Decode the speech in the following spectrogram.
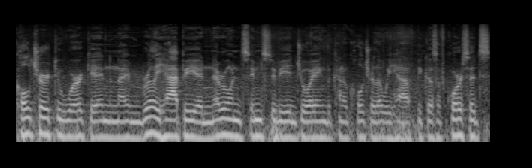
culture to work in and i'm really happy and everyone seems to be enjoying the kind of culture that we have because of course it's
